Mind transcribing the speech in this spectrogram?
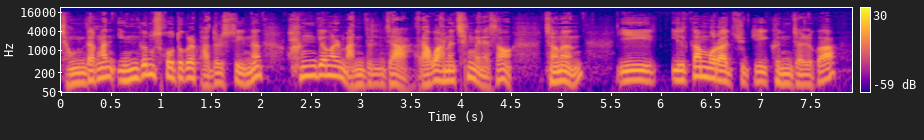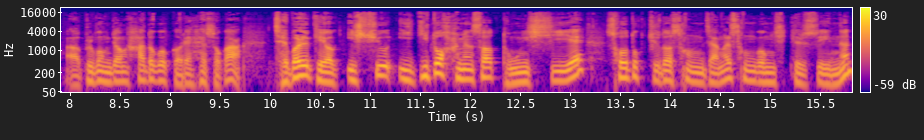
정당한 임금 소득을 받을 수 있는 환경을 만들자라고 하는 측면에서 저는 이 일감 몰아주기 근절과 어, 불공정 하도급 거래 해소가 재벌 개혁 이슈이기도 하면서 동시에 소득 주도 성장을 성공시킬 수 있는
